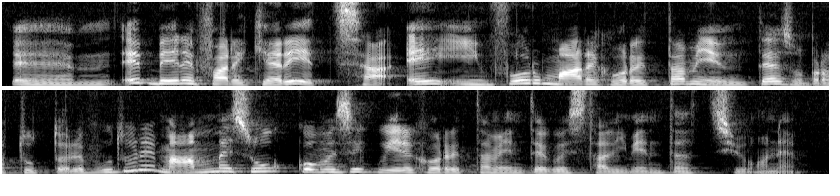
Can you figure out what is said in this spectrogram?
ehm, è bene fare chiarezza e informare correttamente, soprattutto le future mamme, su come seguire correttamente questa alimentazione.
